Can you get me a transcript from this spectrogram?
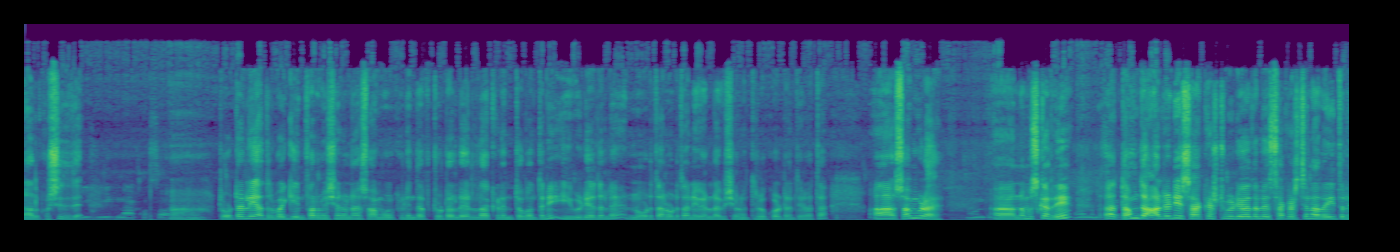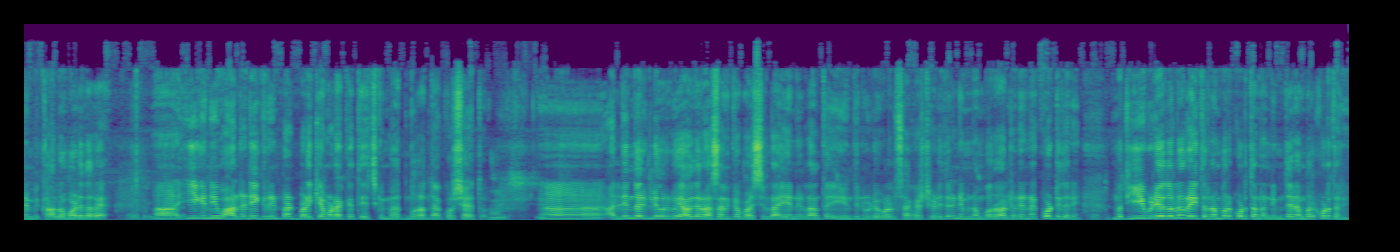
ನಾಲ್ಕು ವರ್ಷ ನಾಲ್ಕು ವರ್ಷದಿದೆ ಹಾಂ ಹಾಂ. ಟೋಟಲಿ ಅದ್ರ ಬಗ್ಗೆ ಇನ್ಫಾರ್ಮೇಷನನ್ನು ಸ್ವಾಮಿಗಳ ಕಡೆಯಿಂದ ಟೋಟಲ್ ಎಲ್ಲ ಕಡೆಯಿಂದ ತೊಗೊತೀನಿ. ಈ ವಿಡಿಯೋದಲ್ಲೇ ನೋಡ್ತಾ ನೋಡ್ತಾ ನೀವೆಲ್ಲ ವಿಷಯವನ್ನು ತಿಳ್ಕೊಳ್ರಿ ಅಂತ ಹೇಳ್ತಾ. ಸ್ವಾಮಿಗಳ ನಮಸ್ಕಾರ ರೀ. ತಮ್ಮದು ಆಲ್ರೆಡಿ ಸಾಕಷ್ಟು ವಿಡಿಯೋದಲ್ಲಿ ಸಾಕಷ್ಟು ಜನ ರೈತರು ನಿಮಗೆ ಕಾಲು ಮಾಡಿದ್ದಾರೆ. ಈಗ ನೀವು ಆಲ್ರೆಡಿ ಗ್ರೀನ್ ಪ್ಲಾಂಟ್ ಬಳಕೆ ಮಾಡೋಕ್ಕೆ ಹೆಚ್ಚು ಕಮ್ಮಿ ಹದಿಮೂರು ಹದಿನಾಲ್ಕು ವರ್ಷ ಆಯಿತು. ಅಲ್ಲಿಂದ ಇಲ್ಲಿವರೆಗೂ ಯಾವುದೇ ರಾಸಾಯನಿಕ ಬಳಸಿಲ್ಲ ಏನಿಲ್ಲ ಅಂತ ಹಿಂದಿನ ವಿಡಿಯೋಗಳಲ್ಲಿ ಸಾಕಷ್ಟು ಹೇಳಿದರೆ ನಿಮ್ಮ ನಂಬರು ಆಲ್ರೆಡಿ ನಾನು ಕೊಟ್ಟಿದ್ದೀನಿ. ಮತ್ತು ಈ ವಿಡಿಯೋದಲ್ಲೂ ರೈತರ ನಂಬರ್ ಕೊಡ್ತಾನೆ ನಿಮ್ಮದೇ ನಂಬರ್ ಕೊಡ್ತಾನೆ.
